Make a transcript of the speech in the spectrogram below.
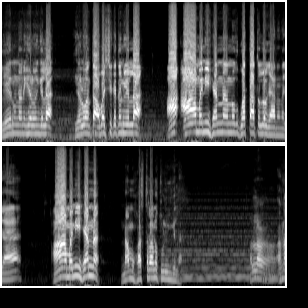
ಏನು ನನಗೆ ಹೇಳುವಂಗಿಲ್ಲ. ಹೇಳುವಂತ ಅವಶ್ಯಕತೆನೂ ಇಲ್ಲ. ಆ ಆ ಮನಿ ಹೆಣ್ಣು ಅನ್ನೋದು ಗೊತ್ತಾತಲ್ಲೋಗ ನನಗ? ಆ ಮನಿ ಹೆಣ್ಣು ನಮ್ಮ ಹೊಸ್ತಲನು ತುಳಿಯಂಗಿಲ್ಲ. ಅಲ್ಲ ಅಣ್ಣ.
